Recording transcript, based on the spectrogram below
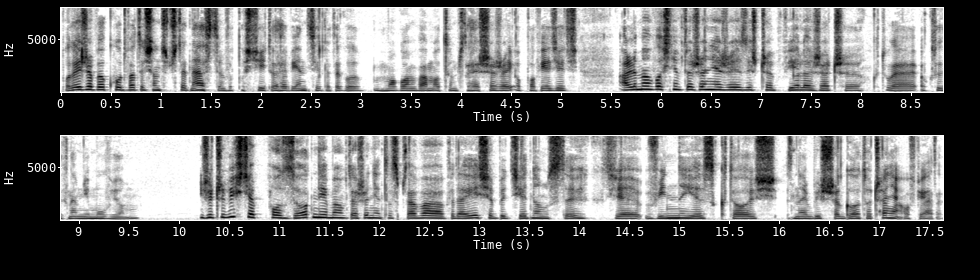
Podejrzę w roku 2014 wypuścili trochę więcej, dlatego mogłam Wam o tym trochę szerzej opowiedzieć, ale mam właśnie wrażenie, że jest jeszcze wiele rzeczy, które, o których nam nie mówią. I rzeczywiście pozornie mam wrażenie, ta sprawa wydaje się być jedną z tych, gdzie winny jest ktoś z najbliższego otoczenia ofiary.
